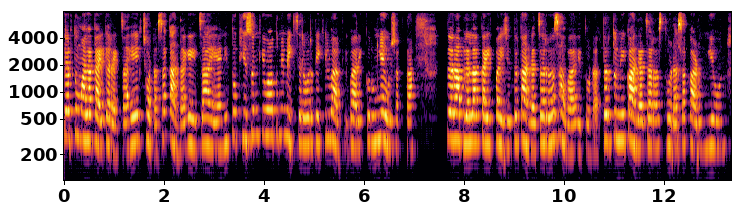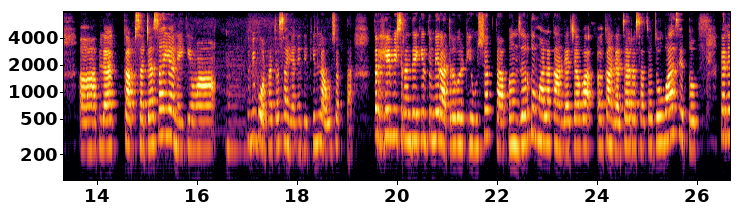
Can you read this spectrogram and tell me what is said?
तर तुम्हाला काय करायचं आहे? एक छोटासा कांदा घ्यायचा आहे आणि तो खिसून किंवा तुम्ही मिक्सरवर देखील बारीक करून घेऊ शकता. तर आपल्याला काही पाहिजे तर कांद्याचा रस हवा आहे थोडा. तर तुम्ही कांद्याचा रस थोडासा काढून घेऊन आपल्या कापसाच्या साह्याने किंवा तुम्ही बोटाच्या साह्याने देखील लावू शकता. तर हे मिश्रण देखील तुम्ही रात्रभर ठेवू शकता. पण जर तुम्हाला कांद्याच्या वा कांद्याच्या रसाचा जो वास येतो त्याने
